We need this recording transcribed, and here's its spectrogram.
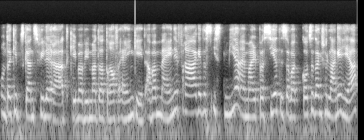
Und da gibt es ganz viele Ratgeber, wie man da drauf eingeht. Aber meine Frage, das ist mir einmal passiert, ist aber Gott sei Dank schon lange her,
